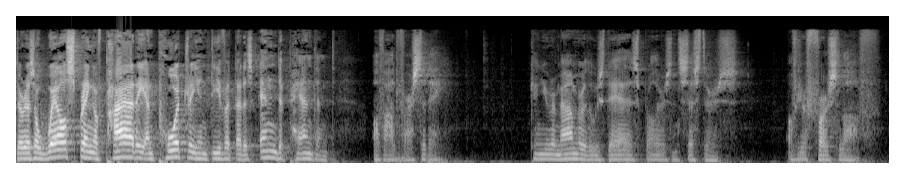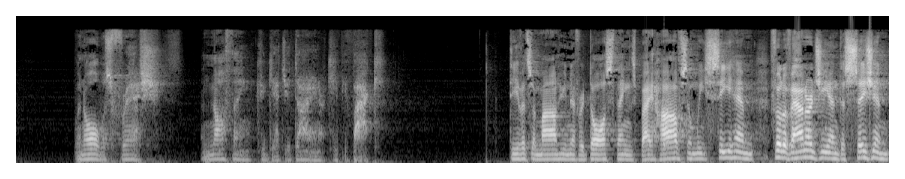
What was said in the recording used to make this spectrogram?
There is a wellspring of piety and poetry in David that is independent of adversity. Can you remember those days, brothers and sisters, of your first love, when all was fresh and nothing could get you down or keep you back? David's a man who never does things by halves, and we see him full of energy and decision,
